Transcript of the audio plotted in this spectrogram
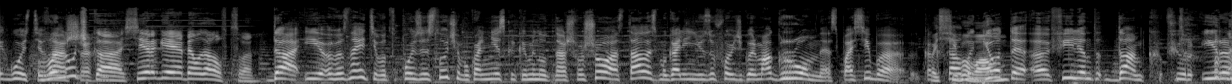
нечастые гости наших. Внучка Сергея Белоголовцева. Да, и вы знаете, вот пользуясь случаем, буквально несколько минут нашего шоу осталось. Мы Галине Юзуфович говорим огромное спасибо. Как Спасибо сказал бы вам. Гёте, э, «Vielen Dank für Ihre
